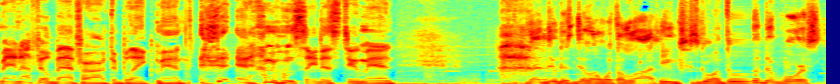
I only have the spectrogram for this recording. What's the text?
Man, I feel bad for Arthur Blank, man. and I'm going to say this too, man. That dude is dealing with a lot. He's going through a divorce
